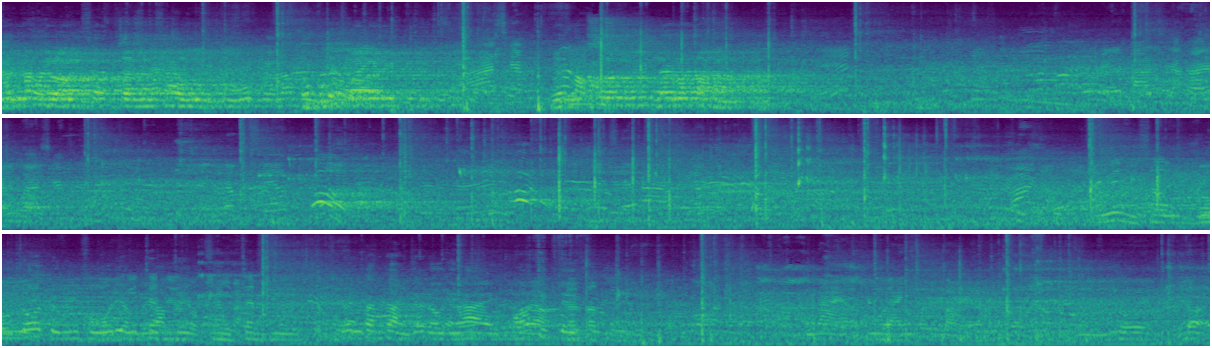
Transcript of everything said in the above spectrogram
Nguyễn Văn Đường Trần Thanh Hùng. Thiết Minh Nguyễn Ngọc Sơn Lê Văn Tần anh Dù tốt từ Minh Phú điểm 15 chân rất căng thẳng trận đấu thứ hai quá kịch tính cái này thua anh bài thôi, đợi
